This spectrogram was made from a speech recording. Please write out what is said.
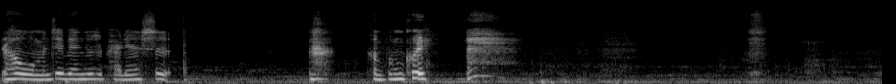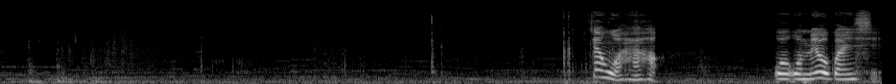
然后我们这边就是排练室，很崩溃。但我还好，我我没有关系，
